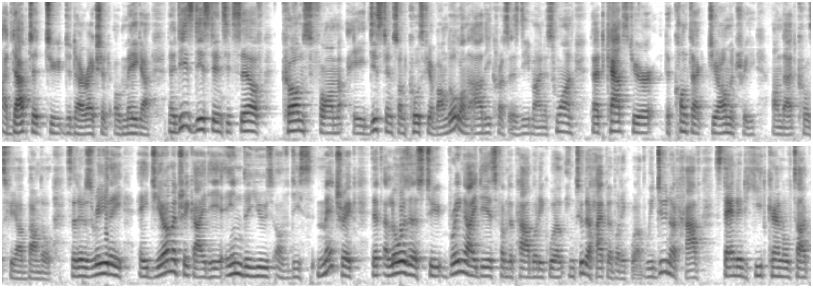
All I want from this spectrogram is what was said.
adapted to the direction omega. Now this distance itself comes from a distance on cosphere bundle on RD cross SD minus 1 that capture the contact geometry on that cosphere bundle. So there's really a geometric idea in the use of this metric that allows us to bring ideas from the parabolic world into the hyperbolic world. We do not have standard heat kernel type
